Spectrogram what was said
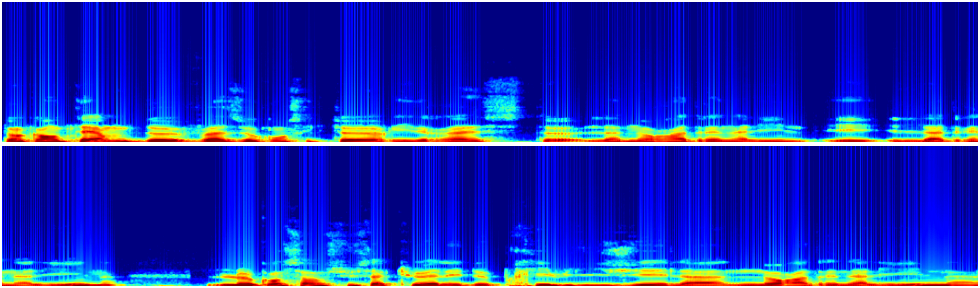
Donc en termes de vasoconstricteurs, il reste la noradrénaline et l'adrénaline. Le consensus actuel est de privilégier la noradrénaline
